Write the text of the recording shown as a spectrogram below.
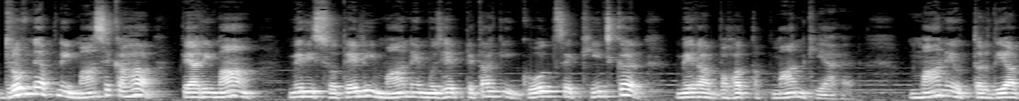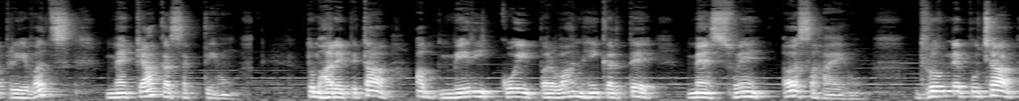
ध्रुव ने अपनी माँ से कहा, प्यारी माँ, मेरी सौतेली माँ ने मुझे पिता की गोद से खींचकर मेरा बहुत अपमान किया है। माँ ने उत्तर दिया, प्रियवत्स, मैं क्या कर सकती हूँ? तुम्हारे पिता अब मेरी कोई परवाह नहीं करते, मैं स्वयं असहाय हूँ। ध्रुव ने पूछा,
